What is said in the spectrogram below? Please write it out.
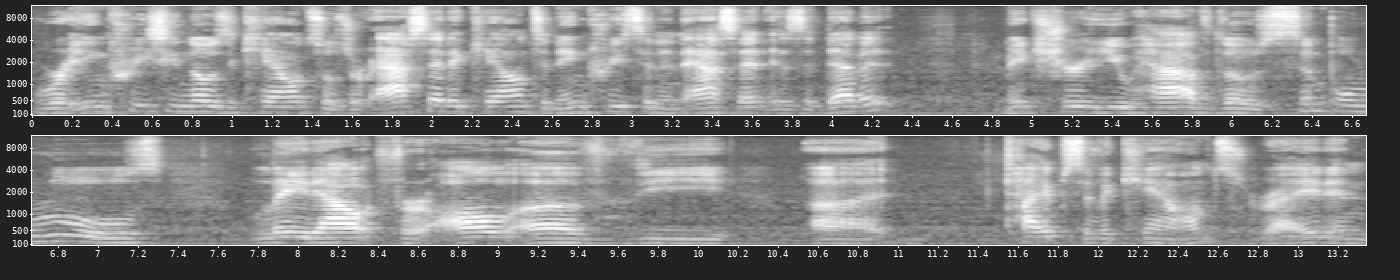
we're increasing those accounts. Those are asset accounts. An increase in an asset is a debit make sure you have those simple rules laid out for all of the uh, types of accounts, right? And,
